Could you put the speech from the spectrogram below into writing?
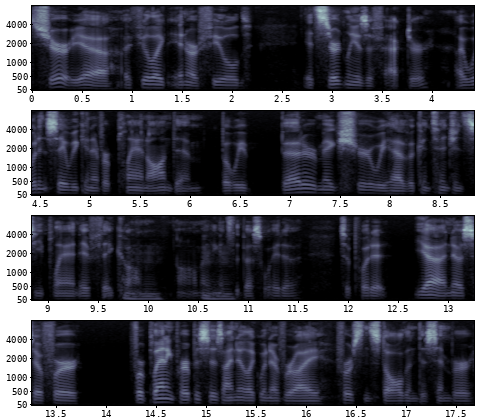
Sure, yeah. I feel like in our field, it certainly is a factor. I wouldn't say we can ever plan on them, but we better make sure we have a contingency plan if they come. Um, I think it's the best way to to put it. Yeah, no. So for for planning purposes, I know like whenever I first installed in December,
